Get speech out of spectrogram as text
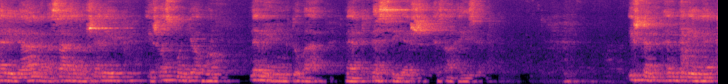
elé áll, meg a százados elé, és azt mondja, hogy nem menjünk tovább, mert veszélyes ez a helyzet. Isten emberének,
